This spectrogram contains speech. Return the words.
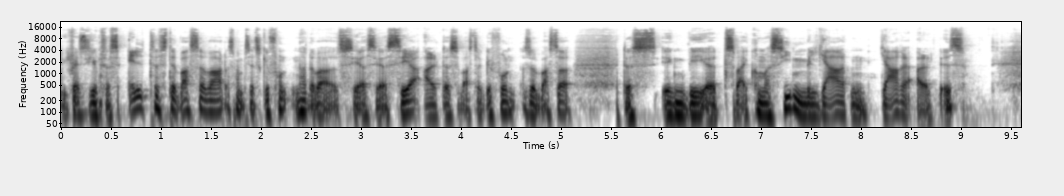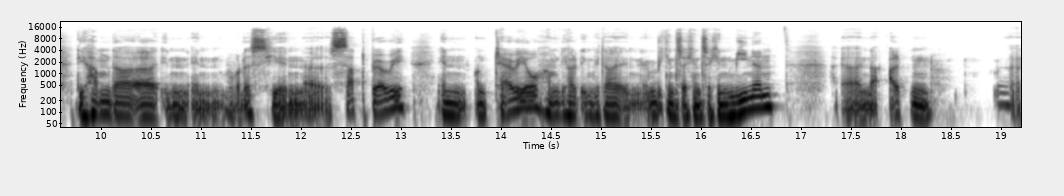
ich weiß nicht, ob es das älteste Wasser war, das man bis jetzt gefunden hat, aber sehr, sehr, sehr altes Wasser gefunden. Also Wasser, das irgendwie 2,7 Milliarden Jahre alt ist. Die haben da äh, in, in, wo war das hier? In äh, Sudbury in Ontario, haben die halt irgendwie da in, in solchen, solchen Minen, äh, in einer alten äh,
